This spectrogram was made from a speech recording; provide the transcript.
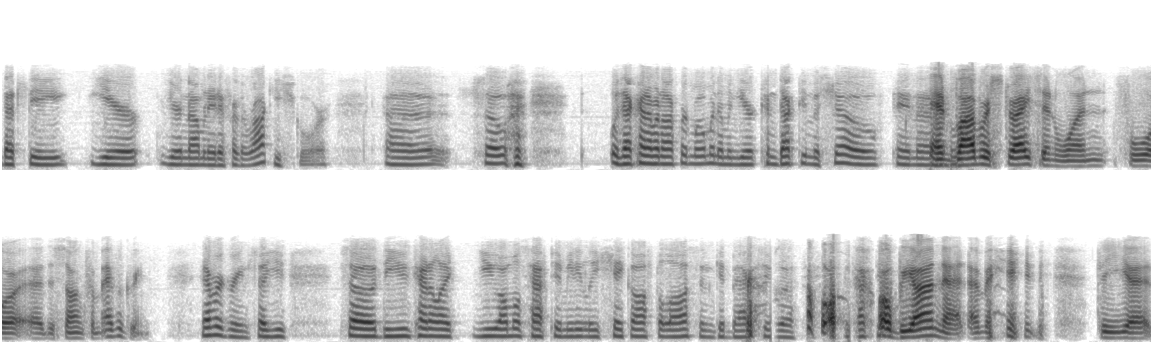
that's the year you're nominated for the Rocky score. Uh, so, was that kind of an awkward moment? I mean, you're conducting the show, and uh, and Barbra Streisand won for uh, the song from Evergreen. Evergreen. So you, so do you kind of like you almost have to immediately shake off the loss and get back to uh, conducting? Oh, beyond that, I mean, the, uh,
